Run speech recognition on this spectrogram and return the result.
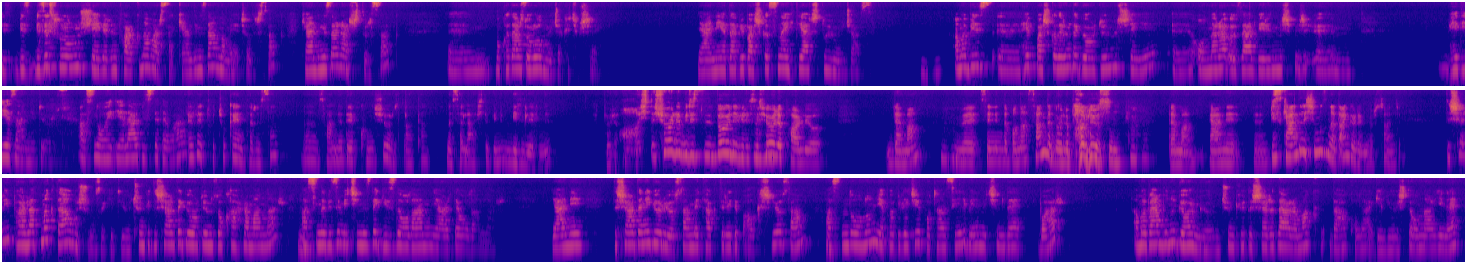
biz, biz- bize sunulmuş şeylerin farkına varsak, kendimizi anlamaya çalışsak, kendimizi araştırsak e, bu kadar zor olmayacak hiçbir şey. Yani ya da bir başkasına ihtiyaç duymayacağız. Hı hı. Ama biz e, hep başkalarında gördüğümüz şeyi e, onlara özel verilmiş bir e, hediye zannediyoruz. Aslında o hediyeler bizde de var. Evet, bu çok enteresan. Ee, Senle de hep konuşuyoruz zaten. Mesela işte benim birilerini böyle aa işte şöyle birisi, böyle birisi hı. şöyle parlıyor demem Hı hı, ve senin de bana sen de böyle parlıyorsun hı hı. Demem. Yani e, biz kendi ışığımızı neden göremiyoruz sence? Dışarıyı parlatmak daha hoşumuza gidiyor. Çünkü dışarıda gördüğümüz o kahramanlar Hı hı. aslında bizim içimizde gizli olan yerde olanlar. Yani dışarıda ne görüyorsam ve takdir edip alkışlıyorsam Hı. aslında onun yapabileceği potansiyeli benim içimde var. Ama ben bunu görmüyorum. Çünkü dışarıda aramak daha kolay geliyor. İşte onlar yine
